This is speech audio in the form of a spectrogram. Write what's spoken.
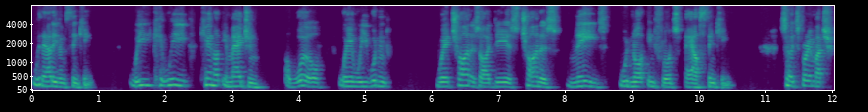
without even thinking. We, can, we cannot imagine a world where we wouldn't where China's ideas, China's needs would not influence our thinking. So it's very much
